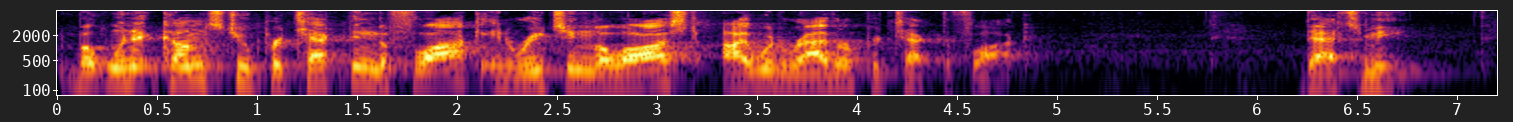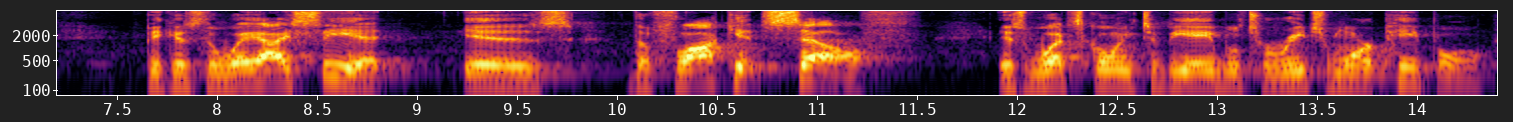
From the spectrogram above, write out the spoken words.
But when it comes to protecting the flock and reaching the lost, I would rather protect the flock. That's me. Because the way I see it is the flock itself is what's going to be able to reach more people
